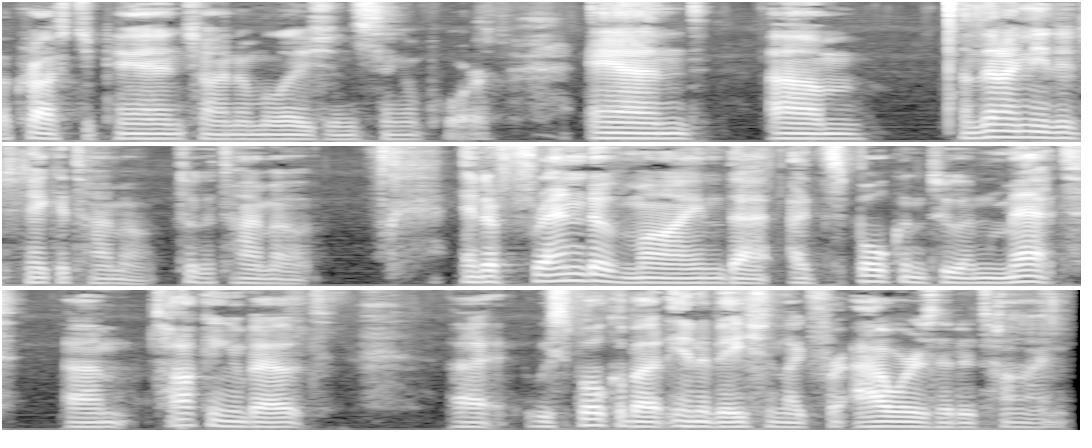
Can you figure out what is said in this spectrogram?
across Japan, China, Malaysia, and Singapore. And um, and then I needed to take a time out. Took a time out, and a friend of mine that I'd spoken to and met, um, talking about, uh, we spoke about innovation like for hours at a time.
